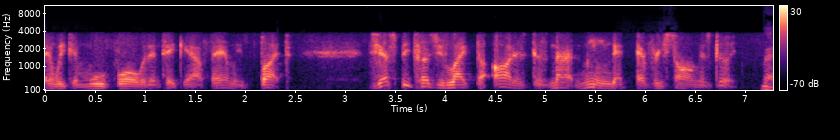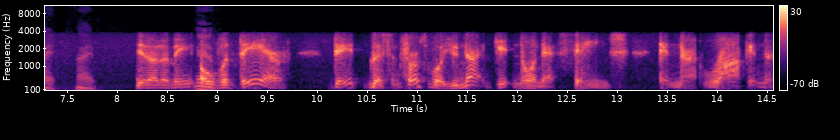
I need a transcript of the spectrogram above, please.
and we can move forward and take care of our families. But just because you like the artist does not mean that every song is good. Right, right. You know what I mean? Yeah. Over there, they listen. First of all, you're not getting on that stage and not rocking the.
